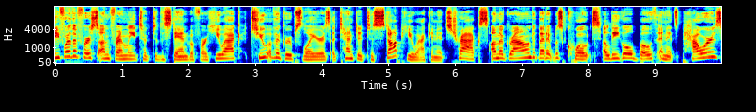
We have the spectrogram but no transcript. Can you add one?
Before the first unfriendly took to the stand before HUAC, two of the group's lawyers attempted to stop HUAC in its tracks on the ground that it was, quote, illegal both in its powers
